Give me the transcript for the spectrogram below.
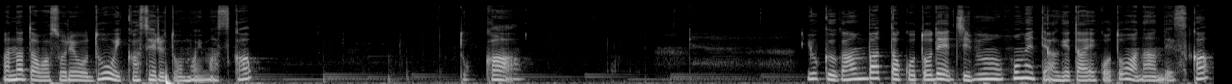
あなたはそれをどう活かせると思いますか？とかよく頑張ったことで自分を褒めてあげたいことは何ですか？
